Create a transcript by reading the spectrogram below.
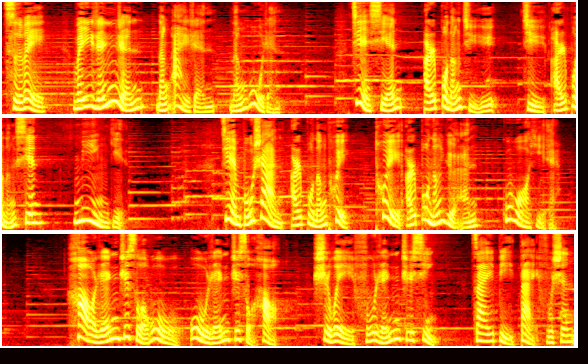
此谓唯人人能爱人，能恶人。见贤而不能举，举而不能先，命也；见不善而不能退，退而不能远，过也。好人之所恶，恶人之所好，是谓夫人之性，灾必待夫身。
